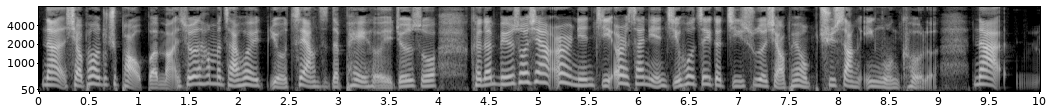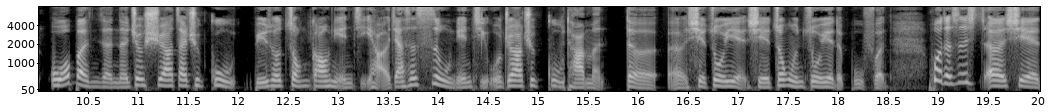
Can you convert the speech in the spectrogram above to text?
那小朋友就去跑班嘛，所以他们才会有这样子的配合。也就是说，可能比如说现在二年级、二三年级或这。个级数的小朋友去上英文课了，那我本人呢就需要再去顾，比如说中高年级哈，假设四五年级，我就要去顾他们的呃写作业、写中文作业的部分，或者是呃写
